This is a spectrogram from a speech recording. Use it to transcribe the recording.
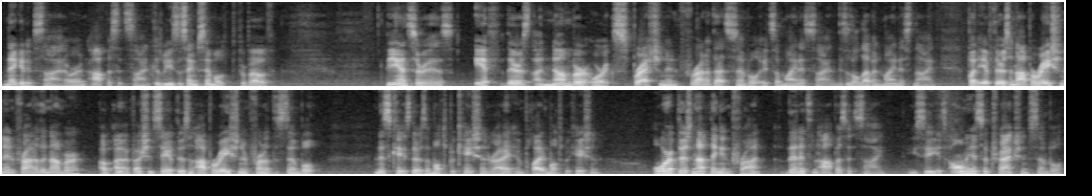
negative sign or an opposite sign? Because we use the same symbol for both. The answer is if there's a number or expression in front of that symbol, it's a minus sign. This is 11 minus 9. But if there's an operation in front of the number, uh, I should say if there's an operation in front of the symbol, in this case there's a multiplication, right? Implied multiplication. Or if there's nothing in front, then it's an opposite sign. You see, it's only a subtraction symbol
